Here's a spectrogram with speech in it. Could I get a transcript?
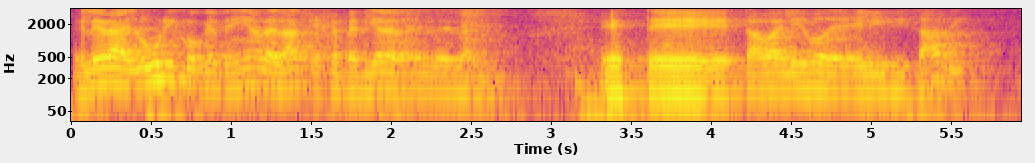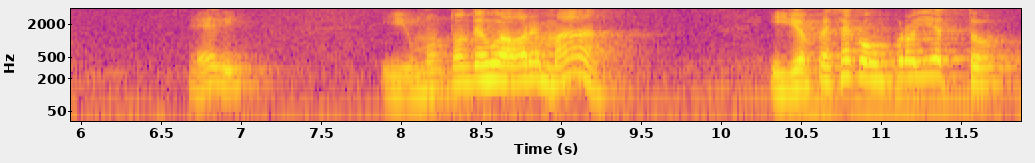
Él era el único que tenía la edad que repetía el, el- el año. Este, estaba el hijo de Eli Rizarri. Eli. Y un montón de jugadores más. Y yo empecé con un proyecto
